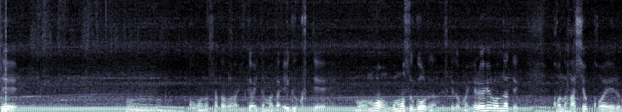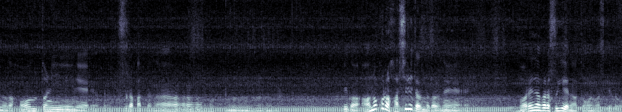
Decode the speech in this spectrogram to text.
でうんここの坂が意外とまたえぐくてもうもうもうすぐゴールなんですけどもうヘロヘロになってこの橋を越えるのが本当にね辛かったな。ていうかあの頃走れたんだからね我ながらすげえなと思いますけど。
